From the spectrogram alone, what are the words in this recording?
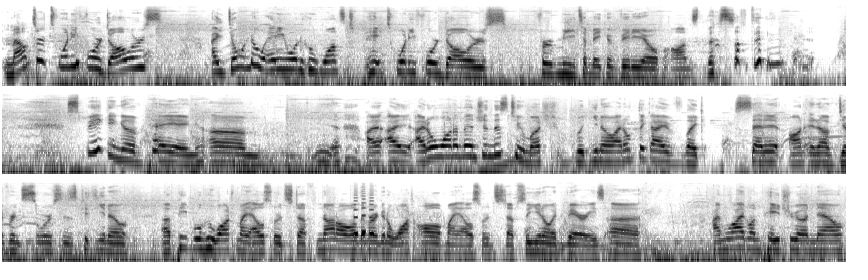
mounts are $24? I don't know anyone who wants to pay $24 for me to make a video on something. Speaking of paying, um, I, I, I don't want to mention this too much, but, you know, I don't think I've, like, said it on enough different sources, because, you know, uh, people who watch my Elsword stuff, not all of them are going to watch all of my Elsword stuff, so, you know, it varies. Uh, I'm live on Patreon now.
